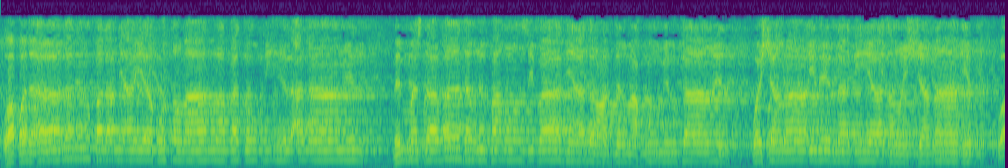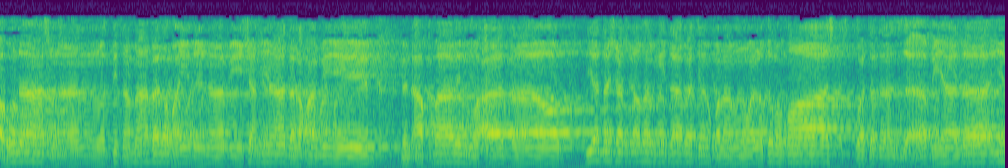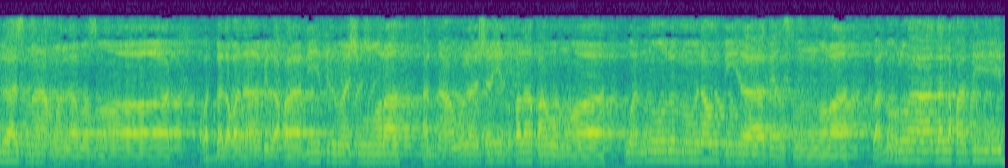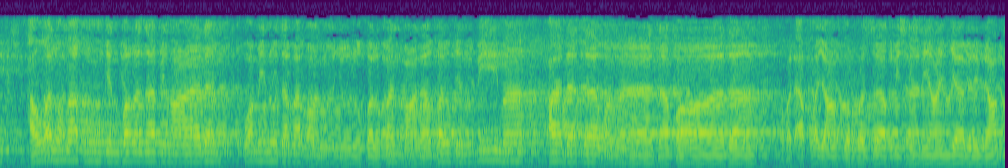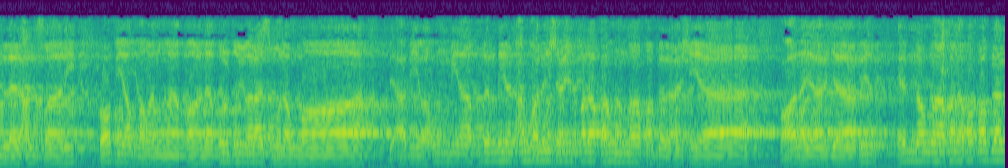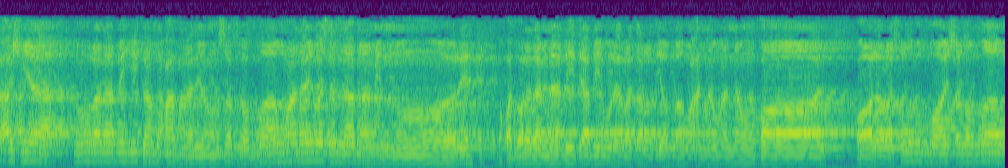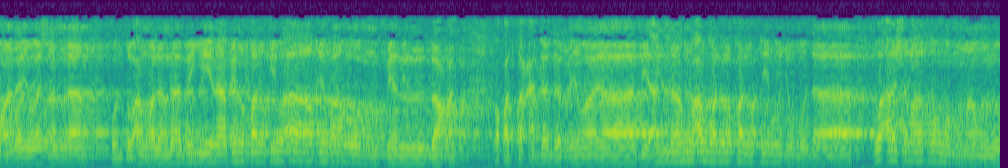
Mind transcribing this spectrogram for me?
وقد آن للقلم أن يخط ما أرقته فيه الأنامل مما استفاده الفهم من صفات هذا العبد المحموم الكامل والشمائل التي يأثر الشمائل. وهنا سنن نثبت ما بلغ إلينا في شأن هذا الحبيب من أخبار وآثار. ليتشرف بكتابة القلم والقرطاس وتتنزأ في هذه الأسماء والأبصار. وقد بلغنا في الأحاديث المشهورة أن أول شيء خلقه الله والنور المولع في هذه الصورة. ونور هذا الحبيب أول مخلوق برز في العالم ومنه تفرع الوجود خلقا بعد خلق فيما حدث وما تقادم وقد أخرج عبد الرزاق بسنده عن جابر بن عبد الله الأنصاري رضي الله عنهما قال قلت يا رسول الله بأبي وأمي أخبرني الأول شيء خلقه الله قبل الأشياء. قال يا جابر إن الله خلق قبل الأشياء. نور نبيك محمد صلى الله عليه وسلم من نوره. وقد ورد من حديث أبي هريرة رضي الله عنه أنه قال قال رسول الله صلى الله عليه وسلم كنت أول النبيين في الخلق وآخرهم في البعث وقد تعدد الروايات بأنه أول الخلق وجودا وأشرفهم مولودا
